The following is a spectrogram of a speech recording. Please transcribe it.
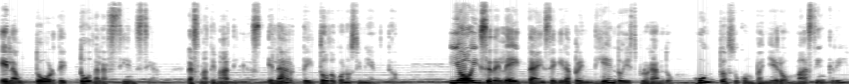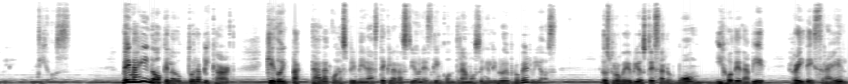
el autor de toda la ciencia, las matemáticas, el arte y todo conocimiento. Y hoy se deleita en seguir aprendiendo y explorando junto a su compañero más increíble, Dios. Me imagino que la doctora Picard quedó impactada con las primeras declaraciones que encontramos en el libro de Proverbios. Los proverbios de Salomón, hijo de David, rey de Israel,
